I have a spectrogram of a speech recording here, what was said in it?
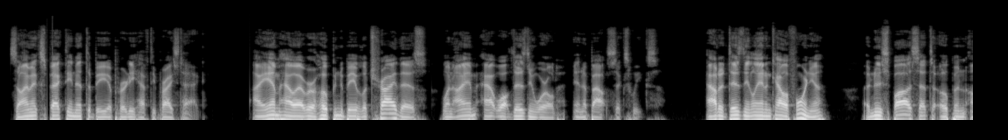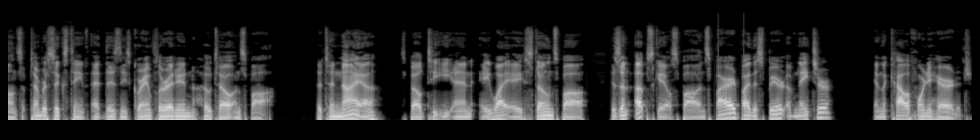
so I'm expecting it to be a pretty hefty price tag. I am, however, hoping to be able to try this when I am at Walt Disney World in about six weeks. Out at Disneyland in California, a new spa is set to open on September 16th at Disney's Grand Floridian Hotel and Spa. The Tenaya, spelled T E N A Y A, Stone Spa is an upscale spa inspired by the spirit of nature and the California heritage.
